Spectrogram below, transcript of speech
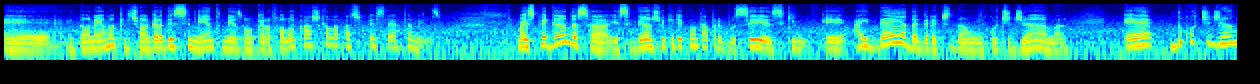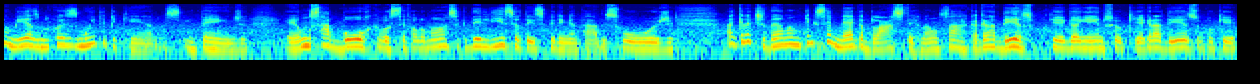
É, então nem é uma crítica, um agradecimento mesmo ao que ela falou, que eu acho que ela está super certa mesmo. Mas pegando essa, esse gancho, eu queria contar para vocês que é, a ideia da gratidão cotidiana é do cotidiano mesmo, coisas muito pequenas, entende? É um sabor que você falou, nossa, que delícia eu ter experimentado isso hoje. A gratidão não tem que ser mega blaster, não, saca? Agradeço porque ganhei não sei o que, agradeço porque.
